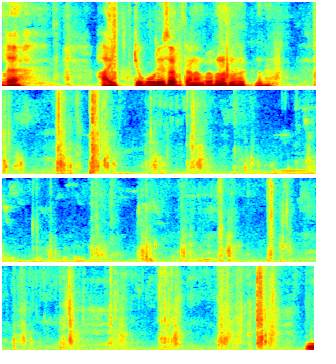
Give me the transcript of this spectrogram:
നല്ല ഹൈറ്റ് കൂടിയ സ്ഥലത്താണ് നമ്മൾ നമ്മൾ നിൽക്കുന്നത്. ഓ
